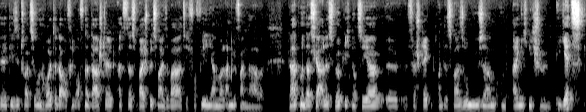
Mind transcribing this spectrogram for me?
äh, die Situation heute da auch viel offener darstellt, als das beispielsweise war, als ich vor vielen Jahren mal angefangen habe. Da hat man das ja alles wirklich noch sehr äh, versteckt und es war so mühsam und eigentlich nicht schön. Jetzt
